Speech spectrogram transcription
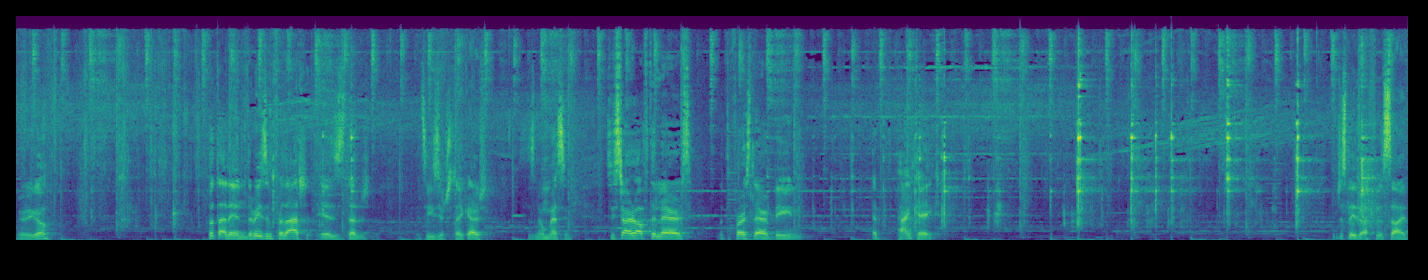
There you go. Put that in. The reason for that is that it's easier to take out. There's no messing. So you start off the layers with the first layer being a pancake. Just leave that to the side.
